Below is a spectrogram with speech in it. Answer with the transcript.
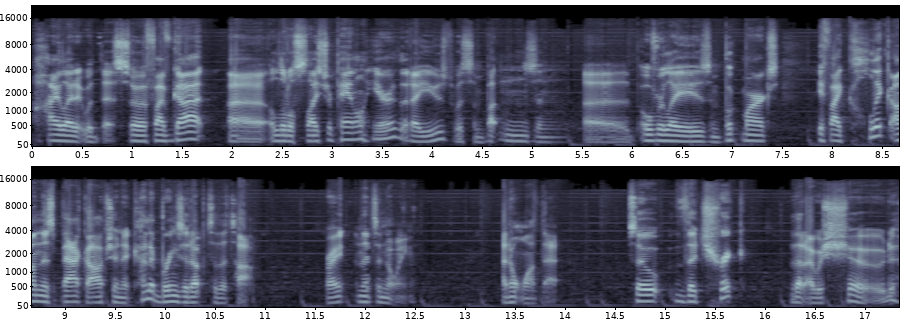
highlight it with this. So if I've got uh, a little slicer panel here that I used with some buttons and uh, overlays and bookmarks, if I click on this back option, it kind of brings it up to the top, right? And that's annoying. I don't want that. So the trick that I was showed,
